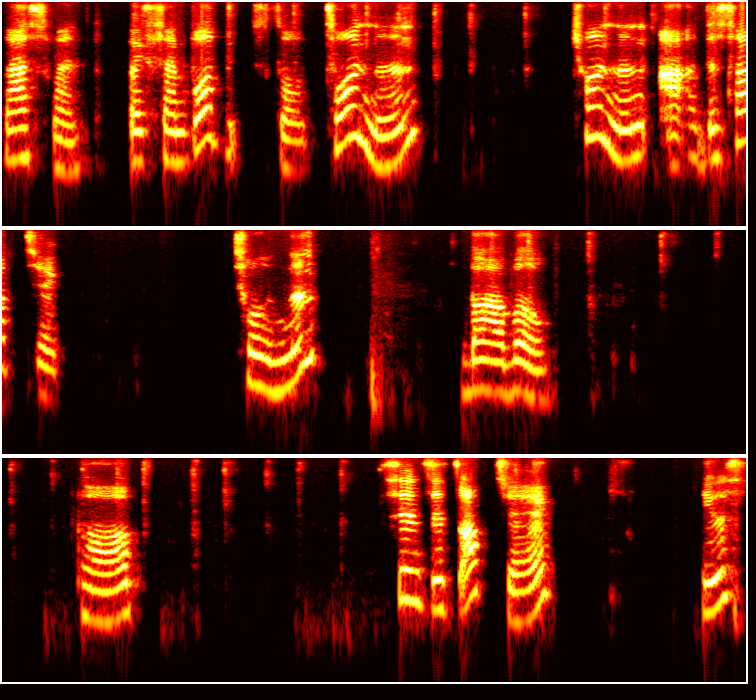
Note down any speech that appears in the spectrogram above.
last one. For example, so 저는 저는 are the subject. 저는 bubble. Bob. Since it's object, use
